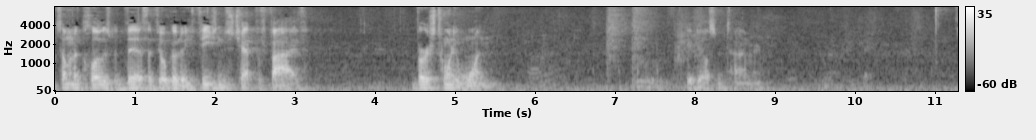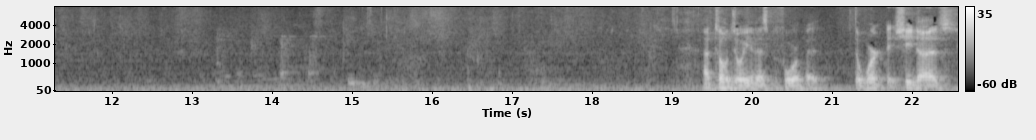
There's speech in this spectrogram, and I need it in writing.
So I'm going to close with this. If you'll go to Ephesians chapter 5, verse 21 give y'all some time here. I've told Julia this before, but the work that she does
